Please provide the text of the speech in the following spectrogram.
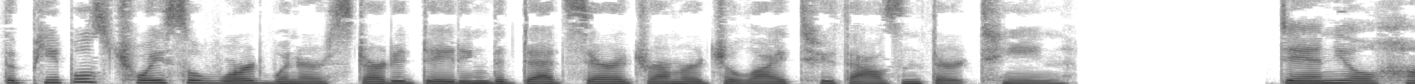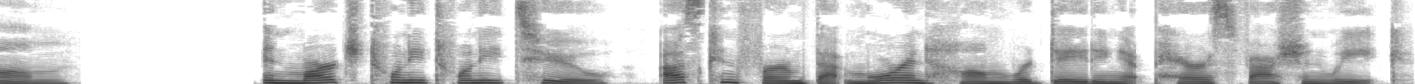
The People's Choice Award winner started dating the Dead Sara drummer July 2013. Daniel Humm In March 2022, US confirmed that Moore and Humm were dating at Paris Fashion Week.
